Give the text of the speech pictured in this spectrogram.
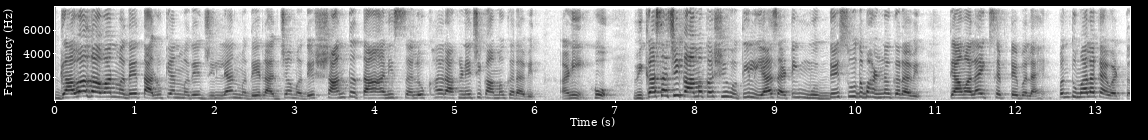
गावागावांमध्ये तालुक्यांमध्ये जिल्ह्यांमध्ये राज्यामध्ये शांतता आणि सलोखा राखण्याची कामं करावीत. आणि हो विकासाची कामं कशी होतील यासाठी मुद्देसूद भांडणं करावीत. ते आम्हाला एक्सेप्टेबल आहे. पण तुम्हाला काय वाटतं?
